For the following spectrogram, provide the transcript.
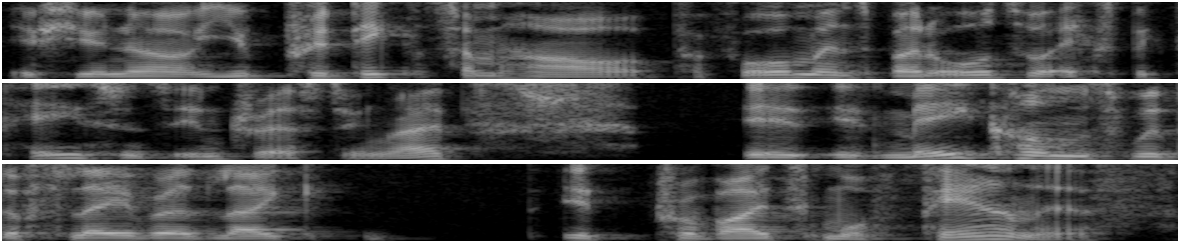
if you know you predict somehow performance but also expectations interesting right? It, it may comes with a flavor like it provides more fairness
